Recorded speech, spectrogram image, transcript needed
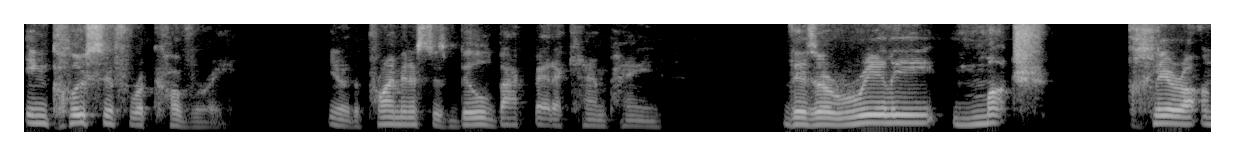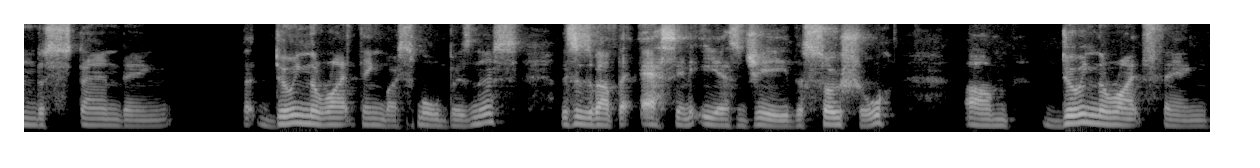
inclusive recovery you know the prime minister's build back better campaign there's a really much clearer understanding that doing the right thing by small business this is about the s in esg the social um, doing the right thing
